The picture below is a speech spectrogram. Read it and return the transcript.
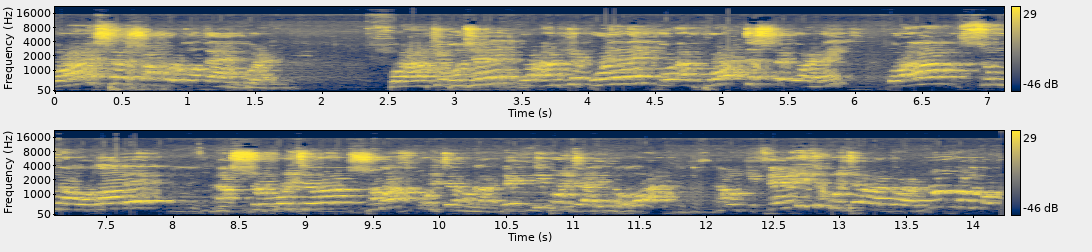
কোরআনের সাথে সম্পর্ক কায়েম করে। কোরআনকে বোঝে নাই কোরআনকে পড়ে নাই কোরআন পড়ার চেষ্টা করে নাই। কোরআন সুন্নাহ মোতাবেক রাষ্ট্র পরিচালনা, সমাজ পরিচালনা, ব্যক্তি পরিচালিত হওয়া, এমনকি ফ্যামিলিকে পরিচালনা করার ন্যূনতম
